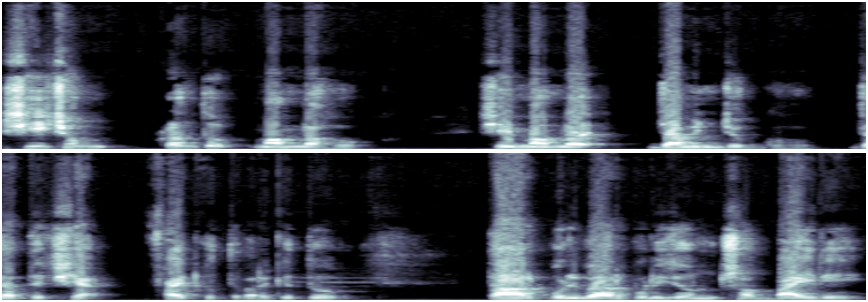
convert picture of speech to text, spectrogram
সেই সংক্রান্ত মামলা হোক, সেই মামলা জামিনযোগ্য হোক, যাতে সে ফাইট করতে পারে। কিন্তু তার পরিবার, পরিজন সব বাইরে,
